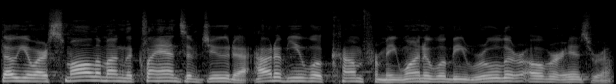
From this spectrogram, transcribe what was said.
though you are small among the clans of Judah, out of you will come for me one who will be ruler over Israel,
